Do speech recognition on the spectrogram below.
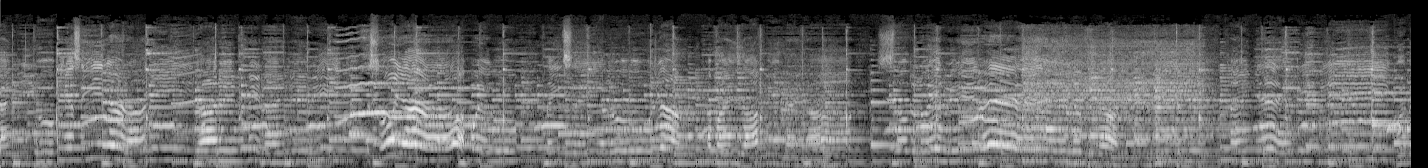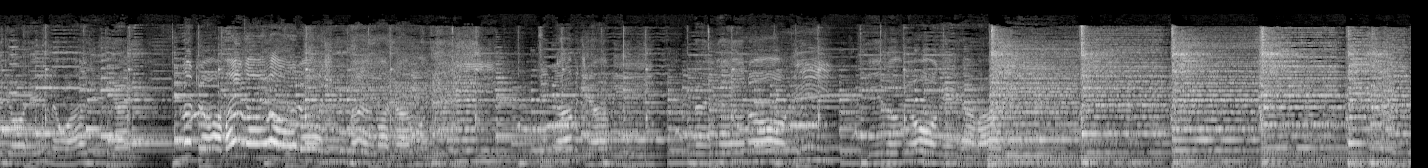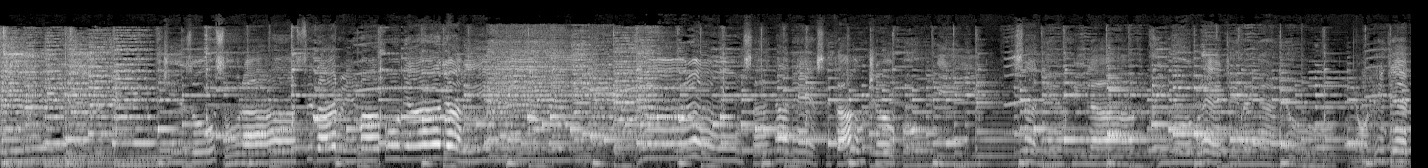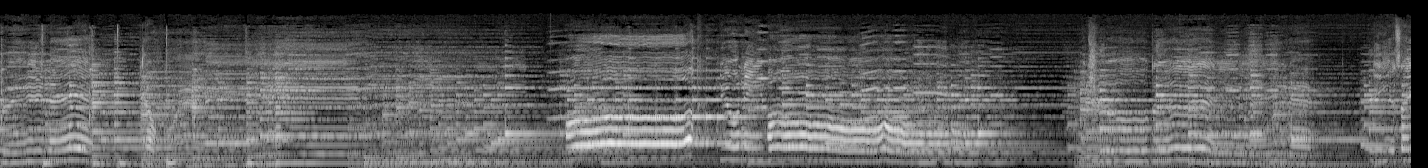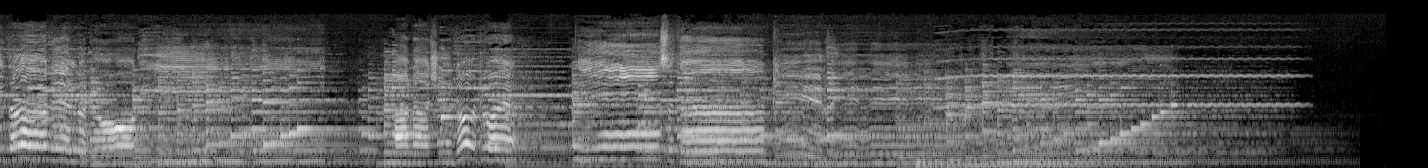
တိုင်းပြည်ကိုပြည့်စည်ကြတာဒီဒါတွေမမေ့နိုင်နေပြီအစိုးရအဖွဲ့ကိုသိစိတ်အလိုကြအပိုင်းစားပြီးနိုင်တာစောက်တလွဲတွေရဲလို့ပြရတ စစ်သားတွေမှာပေါ်များကြလေဆန္ဒနဲ့စစ်သားချုပ်ပုံပြီးစညံဖီလာ အာနာရှင်တို့အတွက်ဒီစကား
